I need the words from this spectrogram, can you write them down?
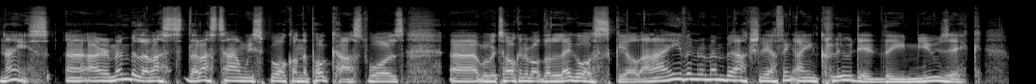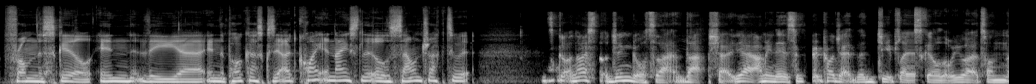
Nice. Uh, I remember the last the last time we spoke on the podcast was uh, we were talking about the Lego skill, and I even remember actually I think I included the music from the skill in the uh, in the podcast because it had quite a nice little soundtrack to it. It's got a nice little jingle to that that show. Yeah, I mean it's a great project. The Duplo skill that we worked on,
